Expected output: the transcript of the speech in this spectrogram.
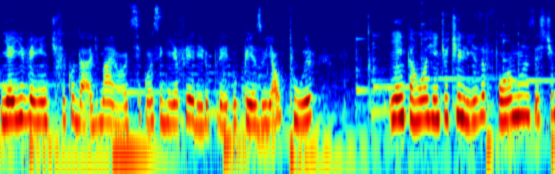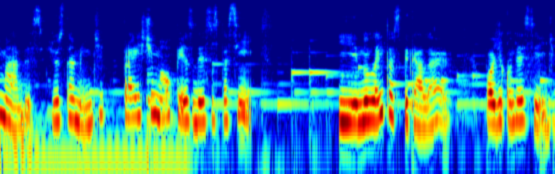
E aí vem a dificuldade maior de se conseguir aferir o, o peso e a altura e então a gente utiliza fórmulas estimadas, justamente para estimar o peso desses pacientes. E no leito hospitalar, pode acontecer de,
